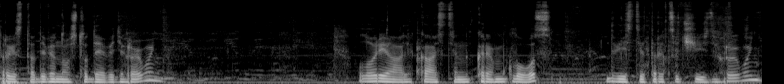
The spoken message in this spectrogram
399 гривень. L'Oreal Casting Creme Gloss 236 гривень.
